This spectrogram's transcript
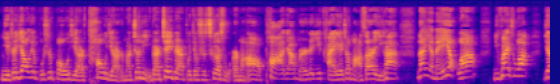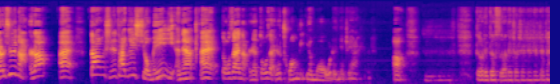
你这要的不是包间套间吗？这里边这边不就是厕所吗？啊，啪，家门的一开开，这马三一看，那也没有啊！你快说，人去哪儿了？哎。”当时他跟小梅姐呢，哎，都在哪儿呢？都在这床底下猫着呢，这样式的啊，嗯，得来得瑟的，这这这这这这，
